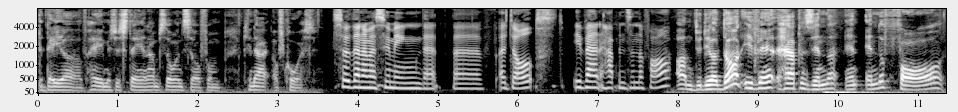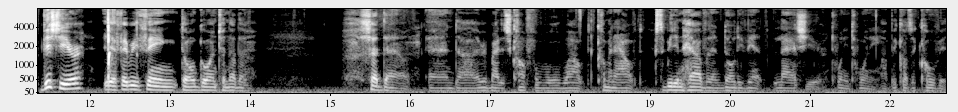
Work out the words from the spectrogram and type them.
the day of. Hey, Mr. Stan, I'm so and so from. Can I? Of course. So then I'm assuming that the adult event happens in the fall. Um, the adult event happens in the in, in the fall this year if everything don't go into another shut down and uh, everybody's comfortable about coming out. Because we didn't have an adult event last year, 2020, uh, because of COVID.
